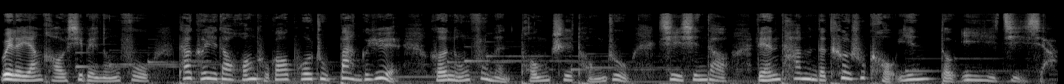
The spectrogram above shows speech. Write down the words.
为了演好西北农妇，他可以到黄土高坡住半个月，和农妇们同吃同住，细心到连他们的特殊口音都一一记下。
